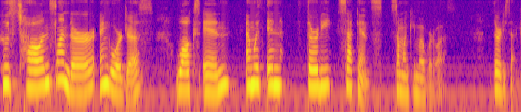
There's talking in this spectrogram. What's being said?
who's tall and slender and gorgeous, walks in, and within 30 seconds, someone came over to us. 30 seconds.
